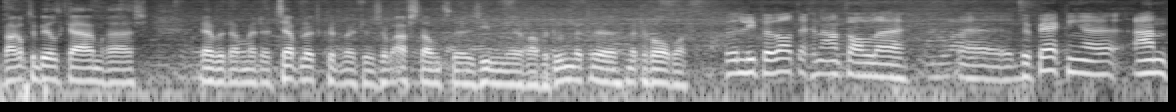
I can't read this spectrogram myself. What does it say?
warmtebeeldcamera's. We hebben dan met een tablet kunnen we dus op afstand zien wat we doen met, de robot. We liepen wel tegen een aantal beperkingen aan.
